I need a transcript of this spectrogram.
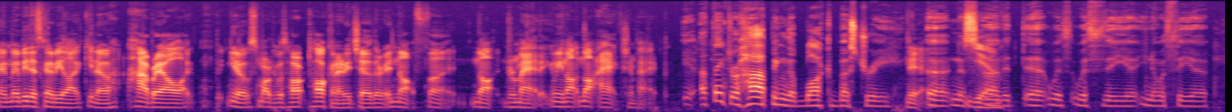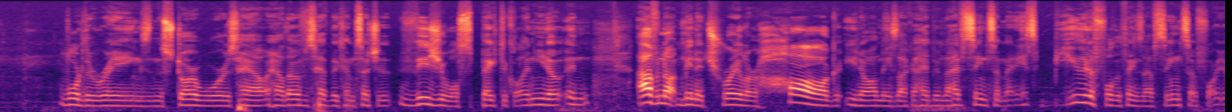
and maybe that's going to be like you know highbrow, like you know smart people ta- talking at each other and not fun, not dramatic. I mean, not not action packed. Yeah, I think they're hyping the blockbustery Yeah. uh, ness Yeah. of it uh, with with the uh, you know with the uh, Lord of the Rings and the Star Wars how how those have become such a visual spectacle. And you know and I've not been a trailer hog you know on these like I have been but I've seen so many. It's beautiful the things that I've seen so far.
